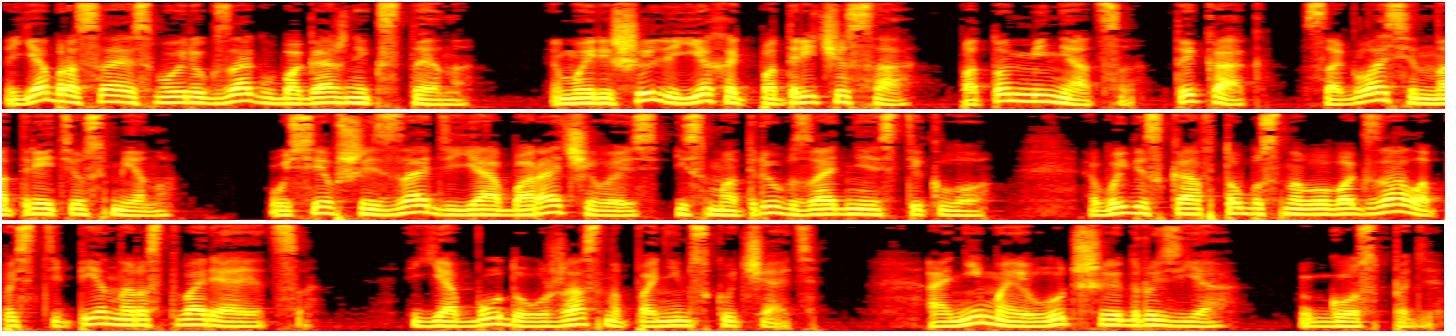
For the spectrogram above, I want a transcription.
я бросаю свой рюкзак в багажник Стена. Мы решили ехать по три часа, потом меняться. Ты как, согласен на третью смену? Усевшись сзади, я оборачиваюсь и смотрю в заднее стекло. Вывеска автобусного вокзала постепенно растворяется. Я буду ужасно по ним скучать. Они мои лучшие друзья. Господи,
